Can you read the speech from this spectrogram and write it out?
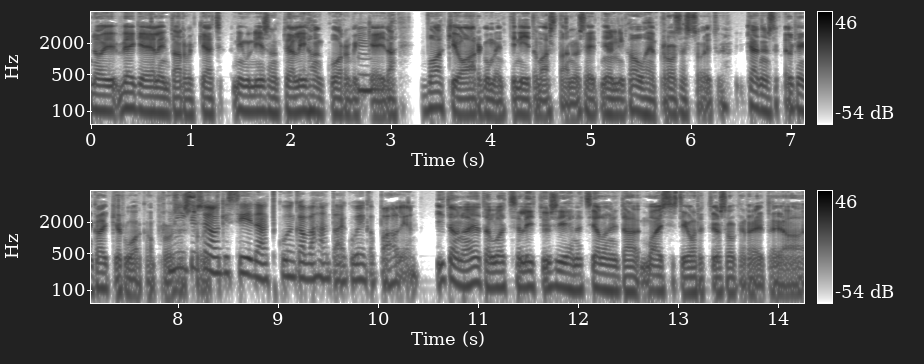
Noi vege-elintarvikkeet, niin, kuin niin sanottuja lihankorvikkeita, mm. vakioargumentti niitä vastaan on se, että ne on niin kauhean prosessoitu. Käytännössä melkein kaikki ruoka on prosessoitu. Niin se onkin siitä, että kuinka vähän tai kuinka paljon. Itse on ajatellut, että se liittyy siihen, että siellä on niitä maissista johdettuja sokereita ja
